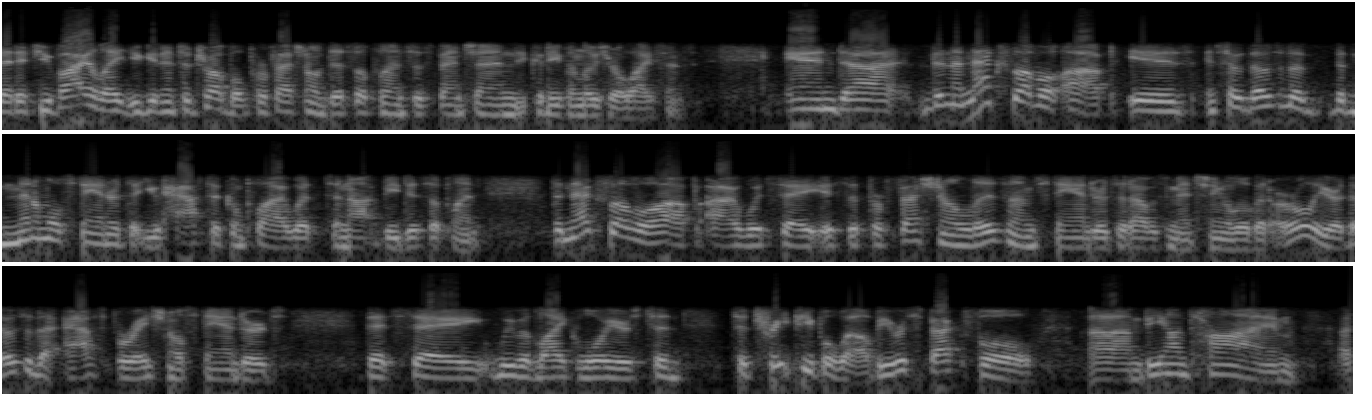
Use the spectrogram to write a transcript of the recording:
that if you violate, you get into trouble, professional discipline, suspension, you could even lose your license. And uh, then the next level up is, and so those are the, the minimal standards that you have to comply with to not be disciplined. The next level up, I would say, is the professionalism standards that I was mentioning a little bit earlier. Those are the aspirational standards that say we would like lawyers to to treat people well, be respectful, um, be on time, uh,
